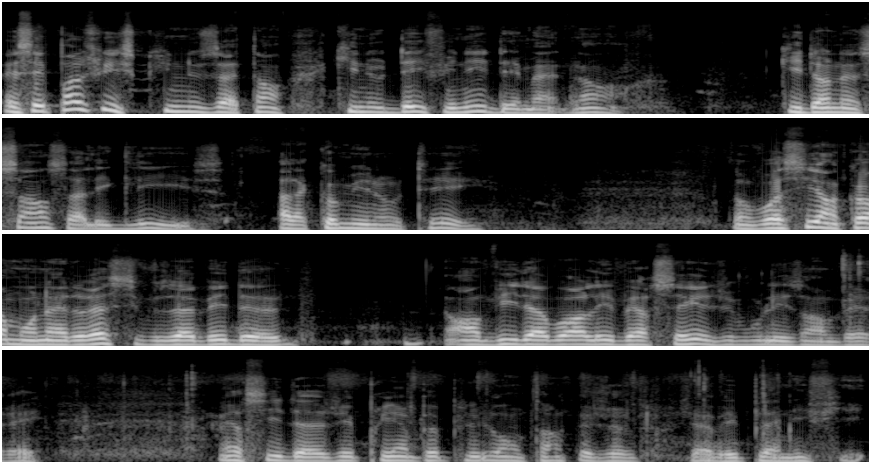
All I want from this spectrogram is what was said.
Et ce n'est pas juste ce qui nous attend, qui nous définit dès maintenant, qui donne un sens à l'Église, à la communauté. Donc voici encore mon adresse. Si vous avez envie d'avoir les versets, je vous les enverrai. Merci, j'ai pris un peu plus longtemps que j'avais planifié.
